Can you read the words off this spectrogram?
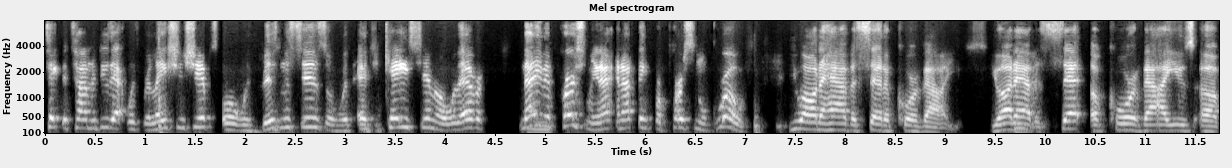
take the time to do that with relationships or with businesses or with education or whatever. Not even personally. And I, and I think for personal growth, you ought to have a set of core values. You ought to have a set of core values of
